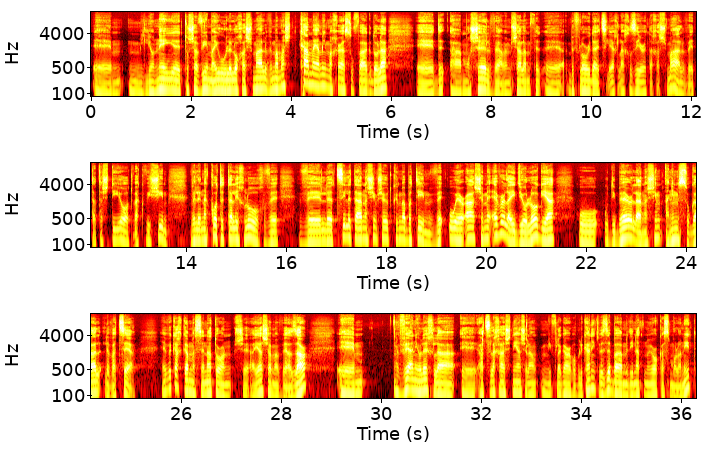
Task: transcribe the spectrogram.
אה, מיליוני אה, תושבים היו ללא חשמל, וממש כמה ימים אחרי הסופה הגדולה, אה, המושל והממשל בפלורידה הצליח להחזיר את החשמל ואת התשתיות והכבישים ולנקות את הלכלוך ו- ולהציל את האנשים שהיו תקועים בבתים. והוא הראה שמעבר לאידיאולוגיה, הוא, הוא דיבר לאנשים, אני מסוגל לבצע. וכך גם הסנטור שהיה שם ועזר. אמ, ואני הולך להצלחה השנייה של המפלגה הרפובליקנית, וזה במדינת ניו יורק השמאלנית.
